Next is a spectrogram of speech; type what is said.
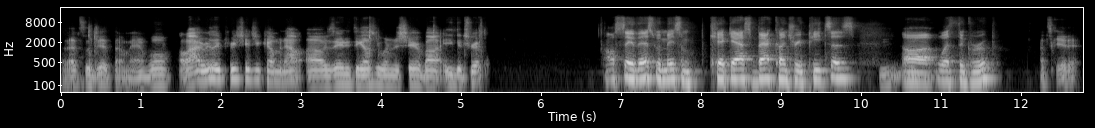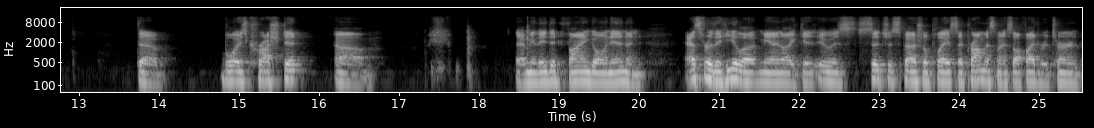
that's legit though, man. Well, I really appreciate you coming out. Uh, is there anything else you wanted to share about either trip? I'll say this: we made some kick-ass backcountry pizzas mm-hmm. uh, with the group. Let's get it. The boys crushed it. Um, I mean, they did fine going in. And as for the Gila, man, like it, it was such a special place. I promised myself I'd return,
